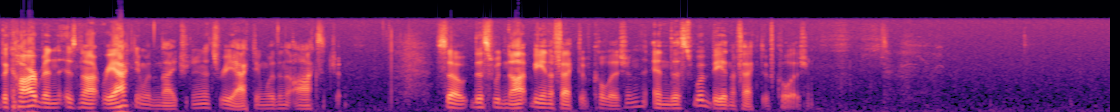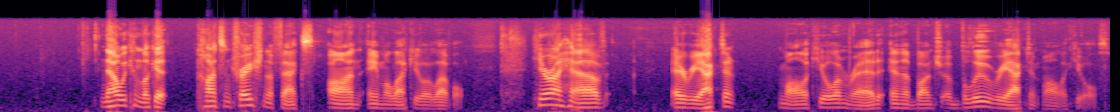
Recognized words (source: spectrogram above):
the carbon is not reacting with nitrogen, it's reacting with an oxygen. So this would not be an effective collision, and this would be an effective collision. Now we can look at concentration effects on a molecular level. Here I have a reactant molecule in red and a bunch of blue reactant molecules.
